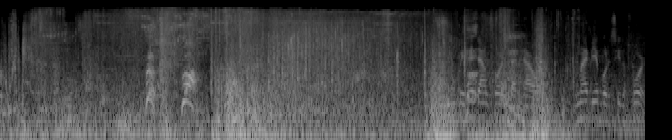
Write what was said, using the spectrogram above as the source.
We head down towards that tower, we might be able to see the forge.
